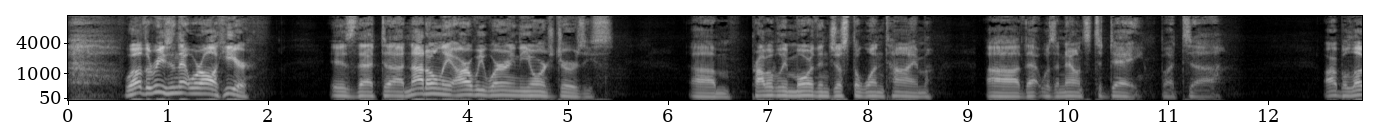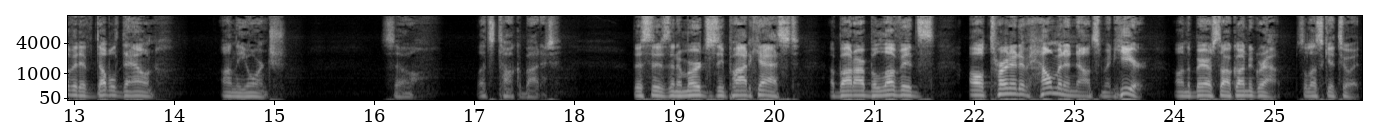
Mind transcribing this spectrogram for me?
well, the reason that we're all here is that uh, not only are we wearing the orange jerseys, um, probably more than just the one time uh, that was announced today, but uh, our beloved have doubled down on the orange. So let's talk about it. This is an emergency podcast about our beloved's alternative helmet announcement here on the Bears Talk Underground. So let's get to it.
